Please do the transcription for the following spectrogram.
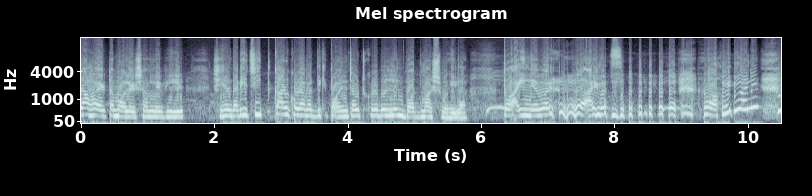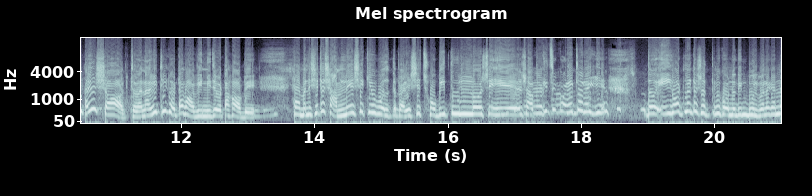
যা হয় একটা মলের সামনে ভিড়। সেখানে দাঁড়িয়ে চিৎকার করে আমার দিকে পয়েন্ট আউট করে বললেন বদমাস মহিলা। তো আই নেভার আই ওয়াজ আমি মানে আমি শকড মানে আমি ঠিক ওটা ভাবিনি যে ওটা হবে। হ্যাঁ মানে সেটা সামনে এসে কেউ বলতে পারে, সে ছবি তুললো, সে সবকিছু করে টরে গিয়ে। তো এই ঘটনাটা সত্যি আমি কোনোদিন ভুলবো না কেন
